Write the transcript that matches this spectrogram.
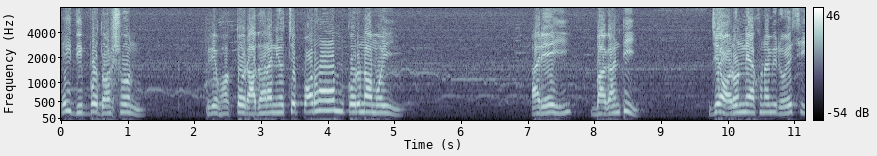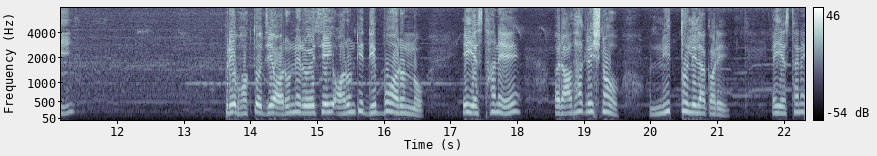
এই দিব্য দর্শন, প্রিয় ভক্ত, রাধারানী হচ্ছে পরম করুণাময়ী। আর এই বাগানটি যে অরণ্যে এখন আমি রয়েছি, প্রিয় ভক্ত, যে অরণ্যে রয়েছে এই অরণ্যটি দিব্য অরণ্য। এই স্থানে রাধাকৃষ্ণ নিত্য লীলা করে। এই স্থানে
